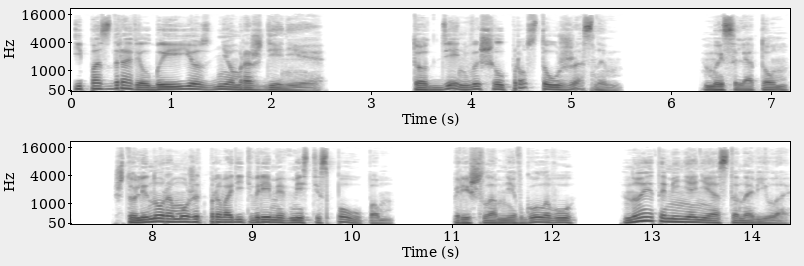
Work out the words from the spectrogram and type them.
и поздравил бы ее с днем рождения. Тот день вышел просто ужасным. Мысль о том, что Ленора может проводить время вместе с Поупом, пришла мне в голову, но это меня не остановило.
